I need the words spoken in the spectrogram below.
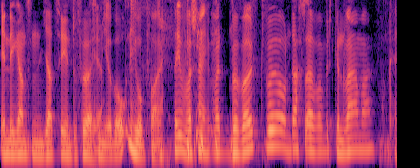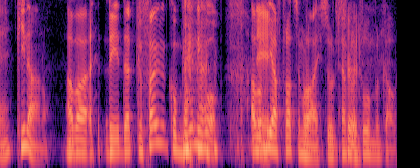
äh, in den ganzen Jahrzehnten vorher. Mir überhaupt nicht aufgefallen. Nee, wahrscheinlich, weil bewölkt wird und dachte aber mit wärmer. Okay. Keine Ahnung. Aber die, das Gefühl kommt mir nicht auf. Aber Nee. mir hat trotzdem reicht. So Temperaturen mit Gaut.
